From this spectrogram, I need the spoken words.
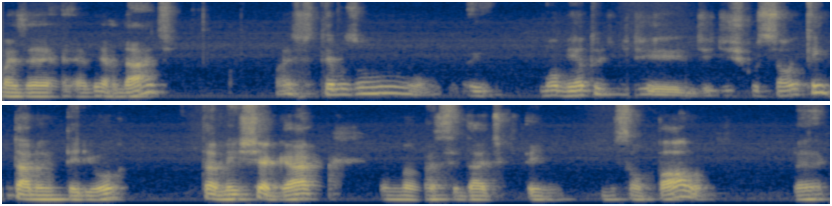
mas é, é, verdade. Mas temos um momento de, de discussão e quem está no interior também chegar numa cidade que tem no São Paulo, né,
